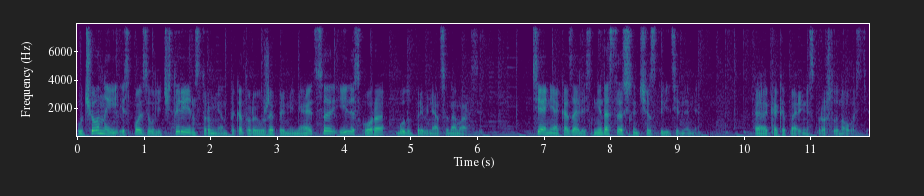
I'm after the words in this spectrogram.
Ученые использовали четыре инструмента, которые уже применяются или скоро будут применяться на Марсе. Все они оказались недостаточно чувствительными, э, как и парень из прошлой новости.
